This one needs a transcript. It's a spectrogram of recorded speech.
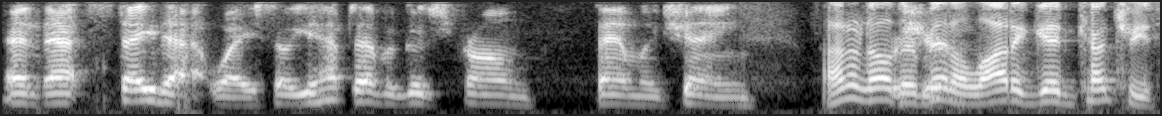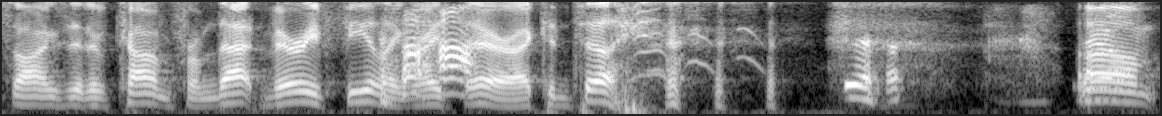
and that stay that way so you have to have a good strong family chain I don't know. There have sure. been a lot of good country songs that have come from that very feeling right there. I can tell you. yeah. Um,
